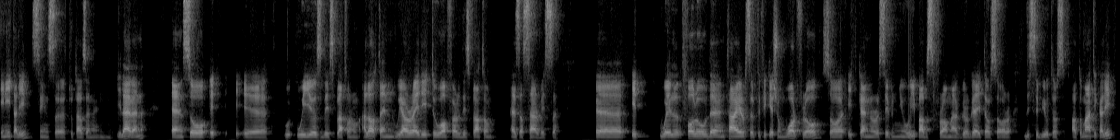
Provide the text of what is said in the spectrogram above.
in Italy since uh, 2011. And so it, we use this platform a lot and we are ready to offer this platform as a service. Uh, it will follow the entire certification workflow, so it can receive new EPUBs from aggregators or distributors automatically.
